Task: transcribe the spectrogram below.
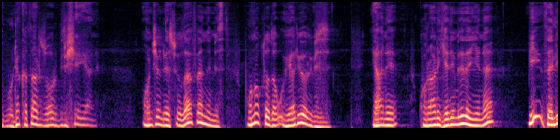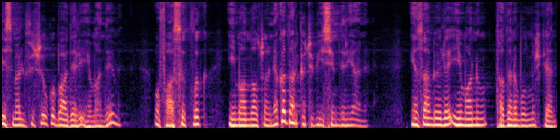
E bu ne kadar zor bir şey yani. Onun için Resulullah Efendimiz bu noktada uyarıyor bizi. Yani Kur'an-ı Kerim'de de yine bir zelismel füsuku badel iman değil mi? O fasıklık imandan sonra ne kadar kötü bir isimdir yani. İnsan böyle imanın tadını bulmuşken,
